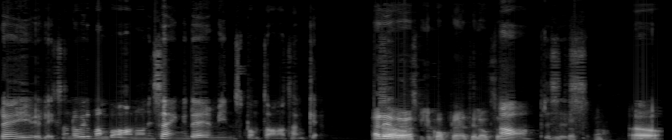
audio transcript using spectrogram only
det är ju liksom, då vill man bara ha någon i säng. Det är min spontana tanke. Ja, det är vad jag skulle koppla det till också. Ja, precis. Ja.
